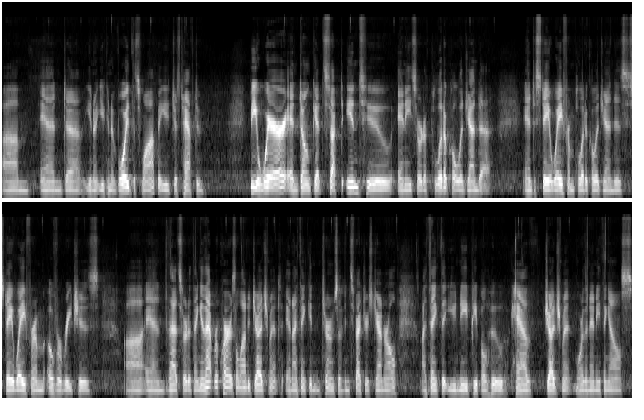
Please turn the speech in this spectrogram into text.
Um, and, uh, you know, you can avoid the swamp, but you just have to be aware and don't get sucked into any sort of political agenda and to stay away from political agendas, stay away from overreaches, uh, and that sort of thing. And that requires a lot of judgment. And I think, in terms of inspectors general, I think that you need people who have judgment more than anything else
